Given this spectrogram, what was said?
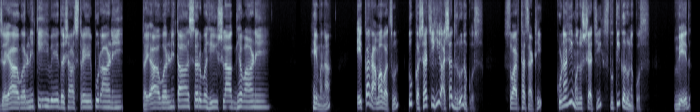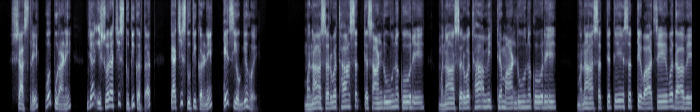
जया वर्णिती वेदशास्त्रे पुराणे तया वर्णिता सर्व ही श्लाघ्यवाणे. हे मना एका रामा वाचून तू कशाचीही आशा धरू नकोस. स्वार्थासाठी कुणाही मनुष्याची स्तुती करू नकोस. वेद शास्त्रे व पुराणे ज्या ईश्वराची स्तुती करतात त्याची स्तुती करणे हेच योग्य होय. मना सर्वथा सत्य सांडू नको रे मना सर्वथा मिथ्य मांडू नको रे मना सत्य ते सत्य वाचे वदावे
